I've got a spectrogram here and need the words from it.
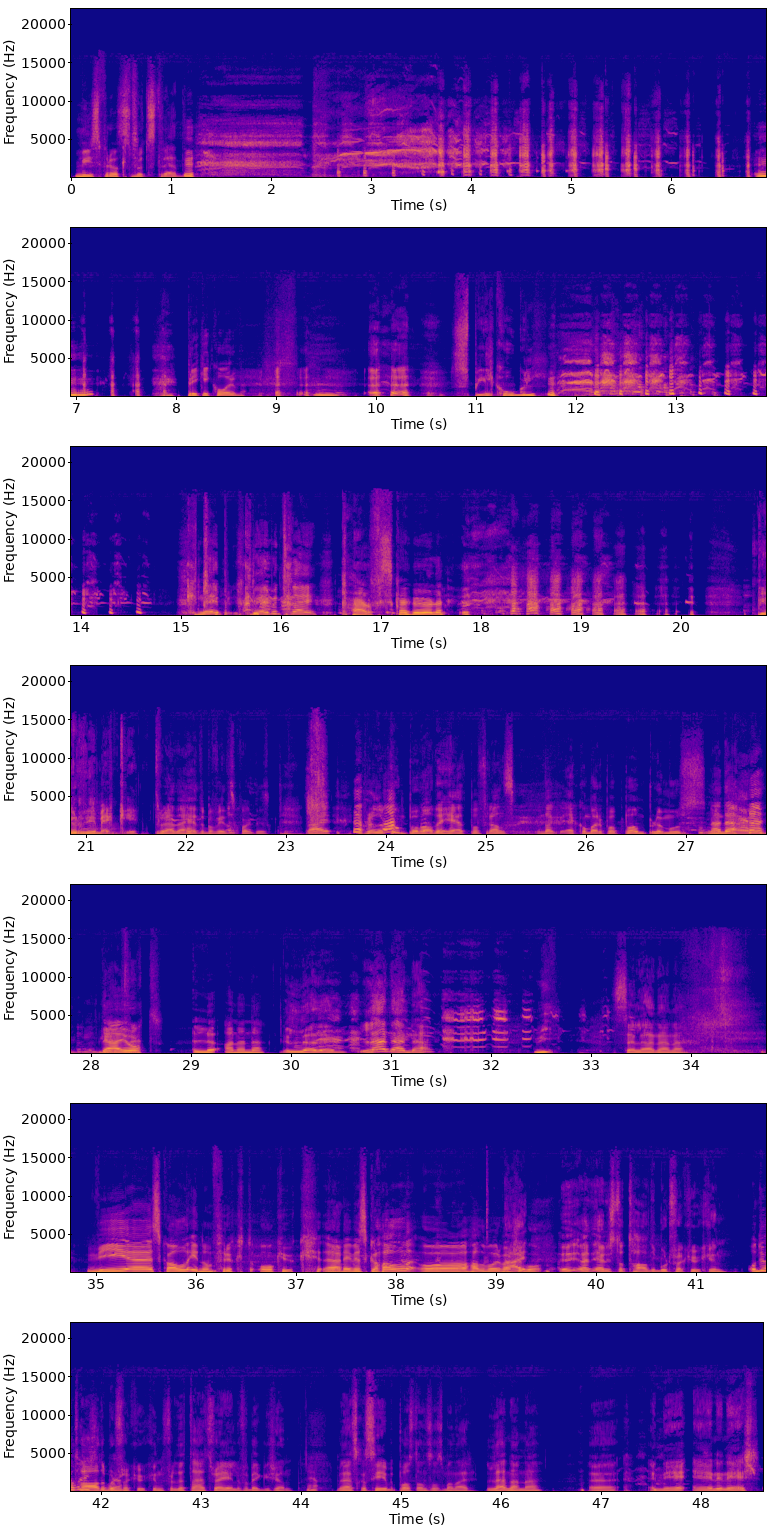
Mysfrukt. smutstred. Prikk i korv. Spilkugel. Kneip, knepetre. Kalvskahøle. Bjørrimekki, tror jeg det heter på finsk, faktisk. Nei, jeg prøvde å komme på hva det het på fransk, men jeg kom bare på pomplemos. Nei, det- det er jo- grapefrukt. Le anana. Le Lanana. Oui. C'est lanana. Vi eh, skal innom frukt og kuk. Det er Ja. det vi skal. Og Halvor, vær så god. jeg, jeg har lyst til å ta det bort fra kuken. Og du har Ta lyst- det bort fra kuken, for dette her tror jeg gjelder for begge kjønn. Ja. Men jeg skal si påstanden sånn som den er. Lanana. Uh, Ananas.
